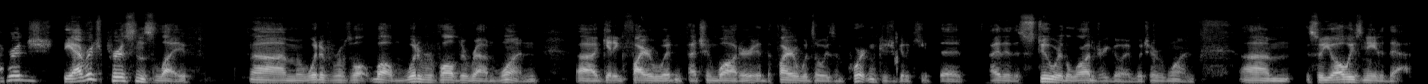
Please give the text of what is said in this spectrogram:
average the average person's life um, would have revolved well would have revolved around one uh, getting firewood and fetching water. The firewood's always important because you're going to keep the either the stew or the laundry going, whichever one. Um, so you always needed that.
